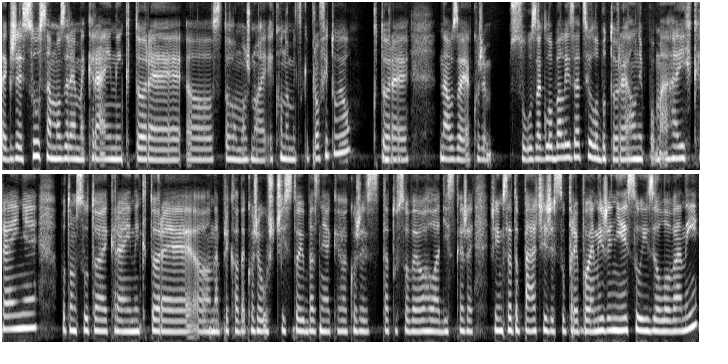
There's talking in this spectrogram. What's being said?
Takže sú samozrejme krajiny, ktoré uh, z toho možno aj ekonomicky profitujú, ktoré mm-hmm. naozaj akože sú za globalizáciu, lebo to reálne pomáha ich krajine. Potom sú to aj krajiny, ktoré e, napríklad akože už čisto iba z nejakého akože statusového hľadiska, že, že im sa to páči, že sú prepojení, že nie sú izolovaní.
